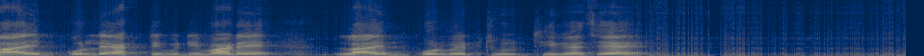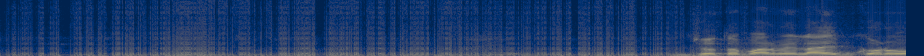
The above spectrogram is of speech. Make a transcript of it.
লাইভ করলে অ্যাক্টিভিটি বাড়ে লাইভ করবে ঠিক আছে? যত পারবে লাইভ করো।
